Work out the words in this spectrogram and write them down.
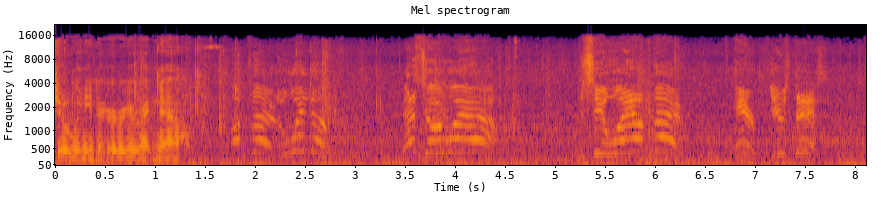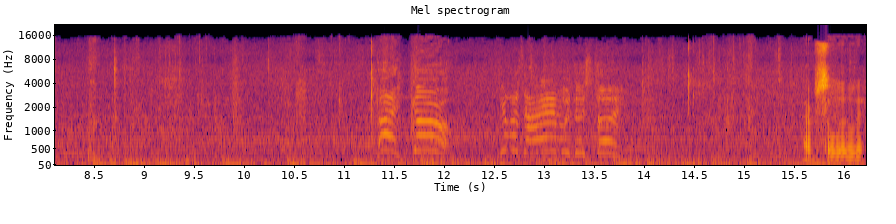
Joe. We need to hurry right now. Up there, the window! That's our way out! You see a way up there? Here, use this! Hey, girl! Give us a hand with this thing! Absolutely.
